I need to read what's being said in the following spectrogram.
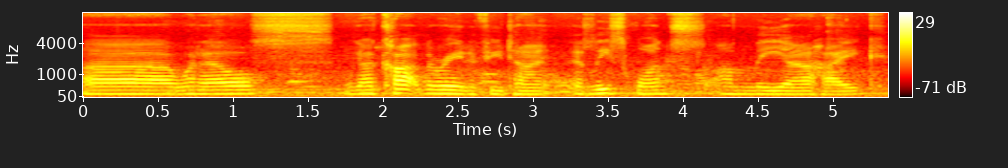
Uh, what else? We got caught in the rain a few times, at least once on the uh, hike.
